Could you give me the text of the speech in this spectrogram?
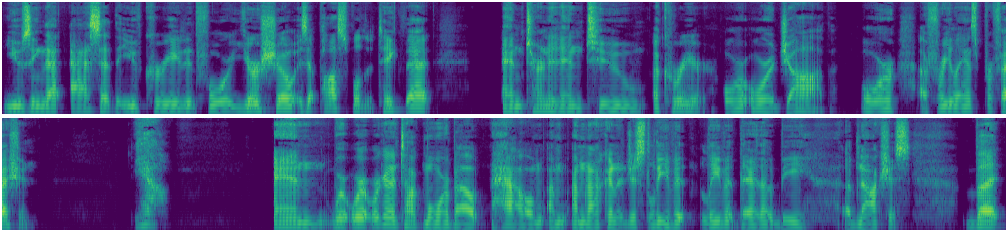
using that asset that you've created for your show? Is it possible to take that and turn it into a career or or a job or a freelance profession? Yeah, and we're we're, we're going to talk more about how. I'm I'm not going to just leave it leave it there. That would be obnoxious, but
